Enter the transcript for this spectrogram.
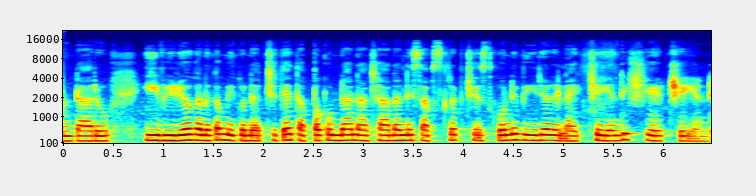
అంటారు. ఈ వీడియో కనుక మీకు నచ్చితే తప్పకుండా నా ఛానల్ని సబ్స్క్రైబ్ చేసుకోండి. వీడియోని లైక్ చేయండి షేర్ చేయండి.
